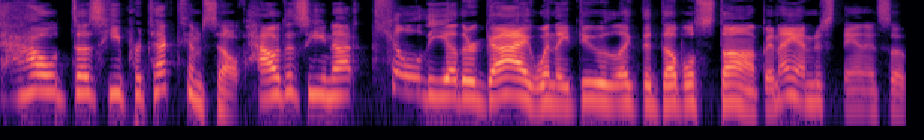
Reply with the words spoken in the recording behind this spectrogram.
how does he protect himself? How does he not kill the other guy when they do like the double stomp? And I understand it's a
